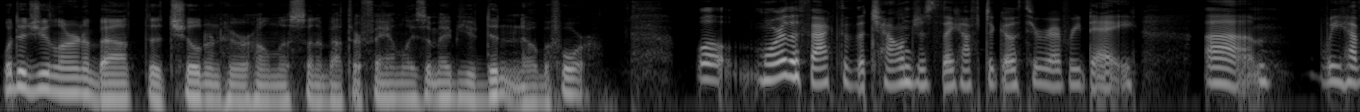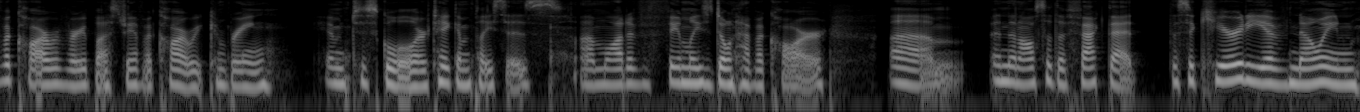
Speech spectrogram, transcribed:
What did you learn about the children who are homeless and about their families that maybe you didn't know before? Well, more the fact of the challenges they have to go through every day. Um, we have a car. We're very blessed. We have a car. We can bring him to school or take him places. Um, a lot of families don't have a car. Um, and then also the fact that the security of knowing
